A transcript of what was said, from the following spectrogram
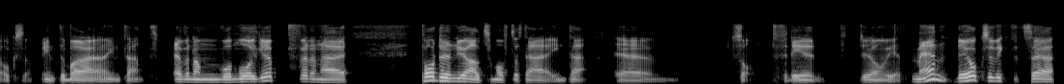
också, inte bara internt. Även om vår målgrupp för den här podden ju allt som oftast är intern. Så, för det, det är de vet. Men det är också viktigt att säga,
